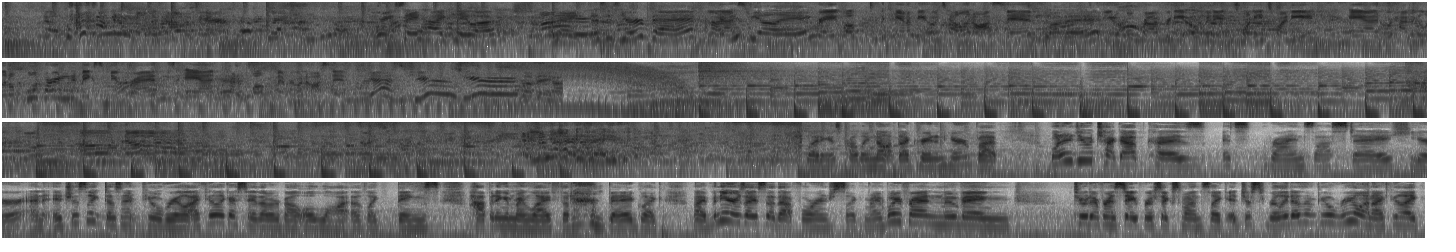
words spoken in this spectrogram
Wait, say hi, Kayla. Okay, this is your event. How are you feeling? Great. Welcome to the Canopy Hotel in Austin. Love it. Beautiful property, open in 2020, and we're having a little pool party to make some new friends and kind of welcome everyone to Austin. Yes, cheers. Cheers. Love it. Lighting is probably not that great in here, but wanted to do a checkup because it's Ryan's last day here and it just like doesn't feel real. I feel like I say that about a lot of like things happening in my life that are big, like my veneers I said that for and just like my boyfriend moving to a different state for six months. Like it just really doesn't feel real and I feel like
